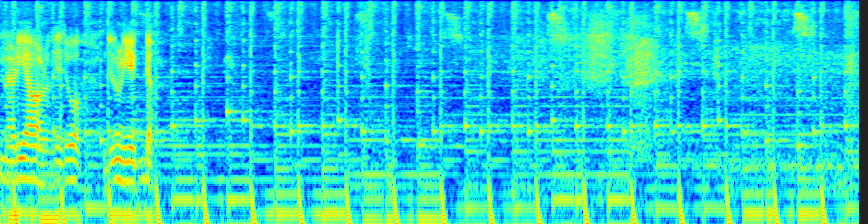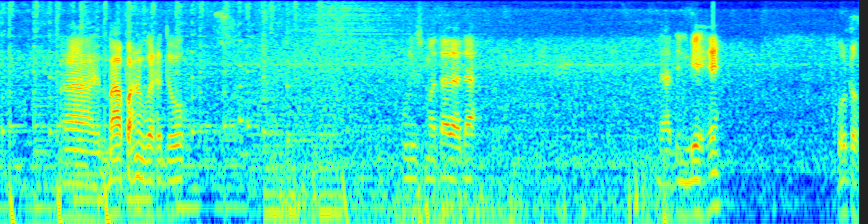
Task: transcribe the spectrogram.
નળિયા વાળું છે જો જૂનું એકદમ બાપાનું ઘર જો પોલીસ માતા દાદા. દાદીને બે હે. ફોટો.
